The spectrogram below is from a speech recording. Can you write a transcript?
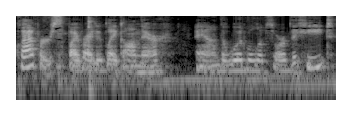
clappers by Riley Blake on there. And the wood will absorb the heat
